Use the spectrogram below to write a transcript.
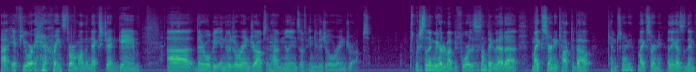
uh, if you are in a rainstorm on the next gen game, uh, there will be individual raindrops and have millions of individual raindrops, which is something we heard about before. This is something that uh, Mike Cerny talked about. Tim Cerny? Mike Cerny. I think that's his name.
